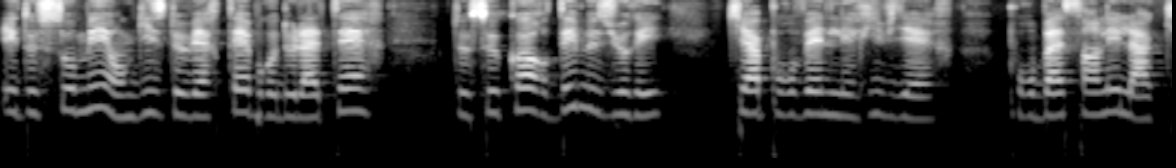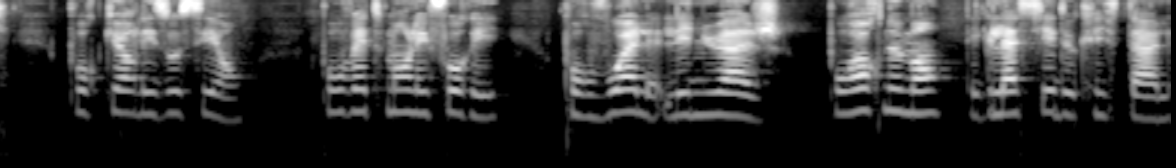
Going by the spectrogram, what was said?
et de sommets en guise de vertèbres de la terre, de ce corps démesuré qui a pour veine les rivières, pour bassin les lacs, pour cœur les océans, pour vêtements les forêts, pour voile les nuages, pour ornement les glaciers de cristal,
